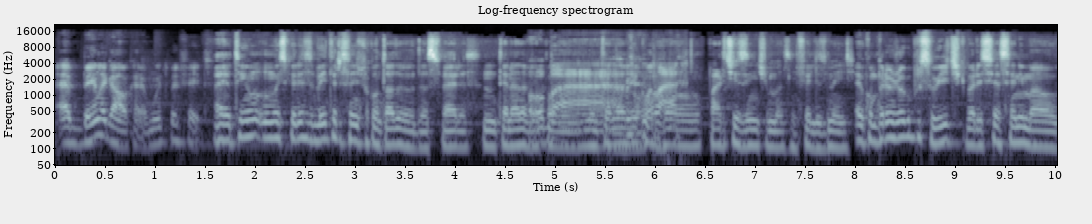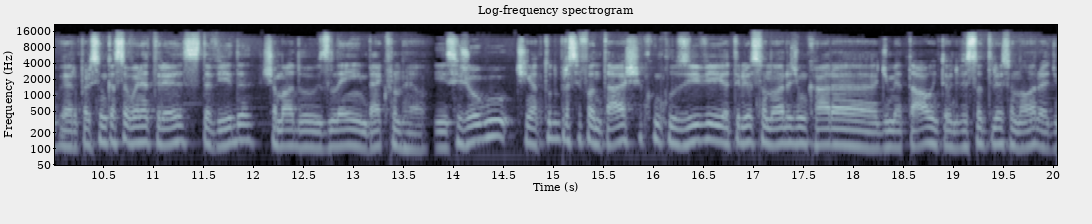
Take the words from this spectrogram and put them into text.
É bem legal, cara. É muito bem feito. Ah, eu tenho uma experiência bem interessante pra contar do- das férias. Não tem nada a ver Oba, com, não tem nada a ver com, com partes íntimas, infelizmente. Eu comprei um jogo pro Switch que parecia ser animal. Era parecia um Castlevania 3 da vida, chamado Slaying Back from Hell. E esse jogo tinha tudo pra ser fantástico, inclusive a trilha sonora de um cara de metal, então ele vestiu a trilha sonora de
